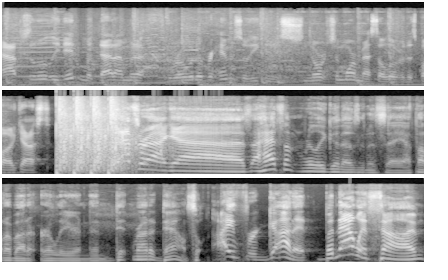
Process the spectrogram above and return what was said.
absolutely did. And with that, I'm going to throw it over him so he can snort some more mess all over this podcast. That's right, guys. I had something really good I was going to say. I thought about it earlier and then didn't write it down, so I forgot it. But now it's time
